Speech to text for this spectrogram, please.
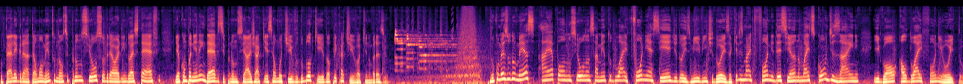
O Telegram até o momento não se pronunciou sobre a ordem do STF e a companhia nem deve se pronunciar, já que esse é o motivo do bloqueio do aplicativo aqui no Brasil. No começo do mês, a Apple anunciou o lançamento do iPhone SE de 2022, aquele smartphone desse ano, mas com design igual ao do iPhone 8.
